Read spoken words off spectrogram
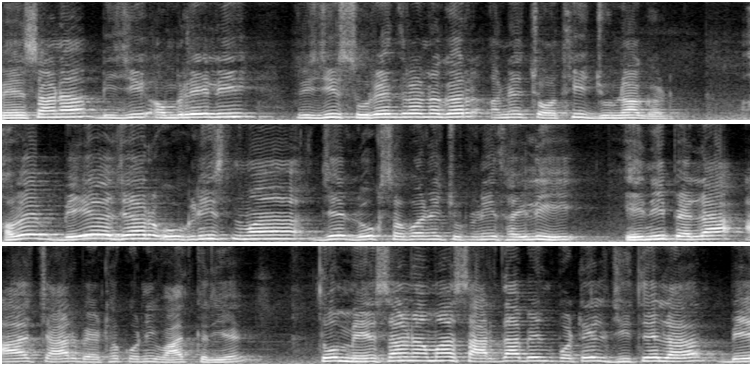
મહેસાણા, બીજી અમરેલી, ત્રીજી સુરેન્દ્રનગર અને ચોથી જુનાગઢ. હવે બે હજાર ઓગણીસમાં જે લોકસભાની ચૂંટણી થયેલી એની પહેલાં આ ચાર બેઠકોની વાત કરીએ, તો મહેસાણામાં શારદાબેન પટેલ જીતેલા બે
